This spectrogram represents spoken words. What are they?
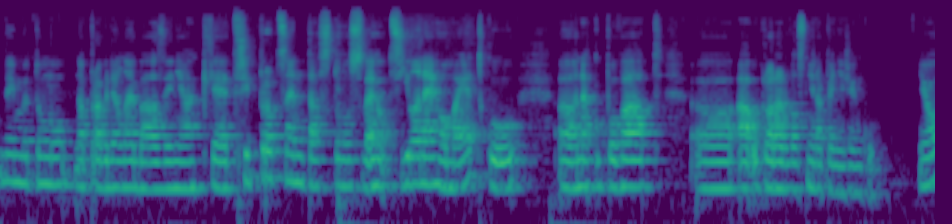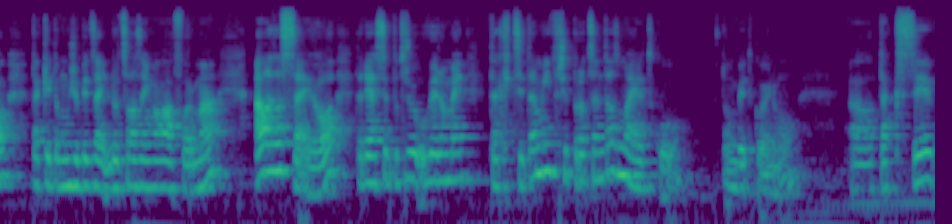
dejme tomu, na pravidelné bázi nějaké 3% z toho svého cíleného majetku nakupovat a ukládat vlastně na peněženku. Jo, taky to může být docela zajímavá forma, ale zase, jo, tady já si potřebuji uvědomit, tak chci tam mít 3% z majetku v tom bitcoinu, tak si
